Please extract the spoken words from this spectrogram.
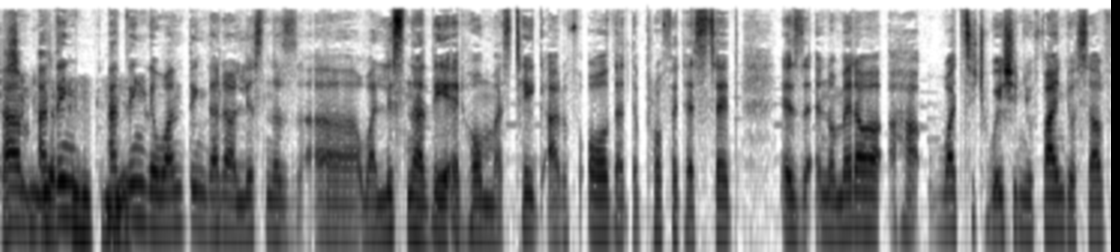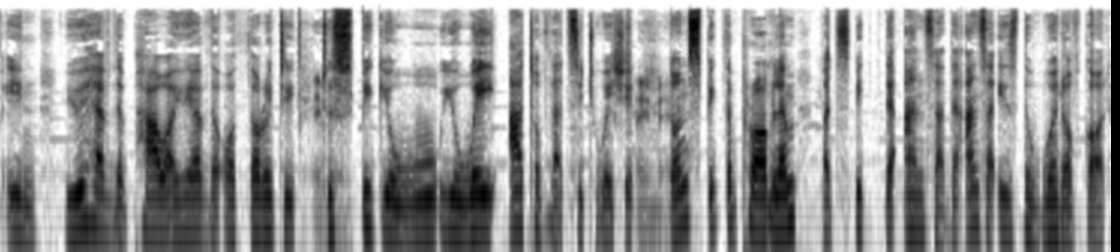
Um. I think I think the one thing that our listeners, uh, our listener there at home, must take out of all that the prophet has said is no matter how, what situation you find yourself in, you have the power, you have the authority Amen. to speak your your way out of that situation. Amen. Don't speak the problem, but speak the answer. The answer is the word of God,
